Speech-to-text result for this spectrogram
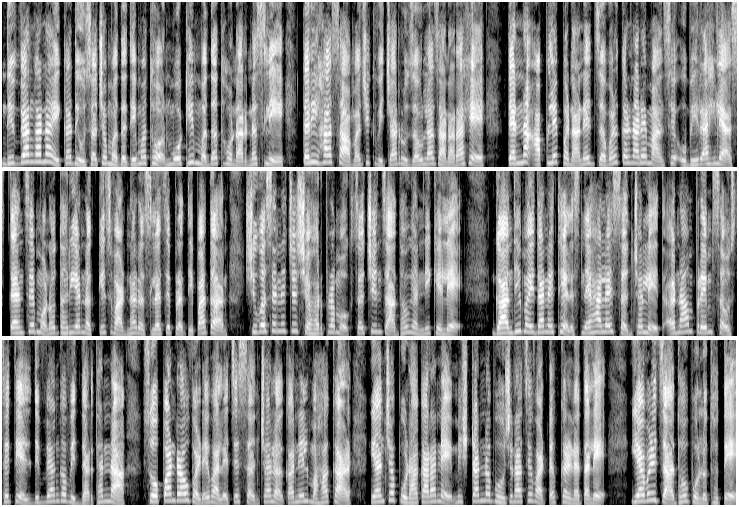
दिव्यांगांना एका दिवसाच्या मदतीमधून मोठी मदत होणार नसली तरी हा सामाजिक विचार रुजवला जाणार आहे. त्यांना आपलेपणाने जवळ करणारे माणसे उभी राहिल्यास त्यांचे मनोधैर्य नक्कीच वाढणार असल्याचे प्रतिपादन शिवसेनेचे शहर प्रमुख सचिन जाधव यांनी केले. गांधी मैदान येथील स्नेहालय संचलित अनाम प्रेम संस्थेतील दिव्यांग विद्यार्थ्यांना सोपानराव वडेवालेचे संचालक अनिल महाकाळ यांच्या पुढाकाराने मिष्टान्न भोजनाचे वाटप करण्यात आले. यावेळी जाधव बोलत होते.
